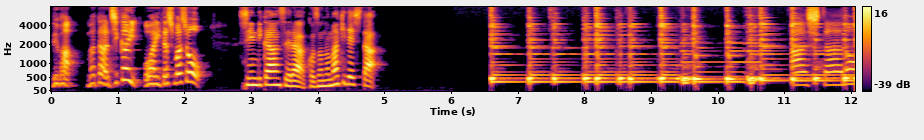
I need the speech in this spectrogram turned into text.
では、また次回お会いいたしましょう。心理カウンセラー、小園真希でした。明日の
